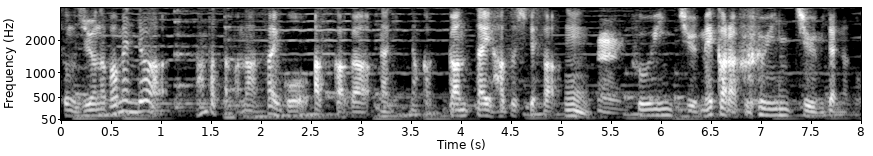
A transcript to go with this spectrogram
その重要な場面では、何だったかな？最後、アスカが何？なんか眼帯外してさ、うん。うん。封印中、目から封印中みたいなのを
